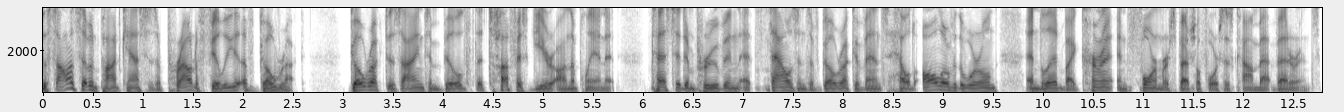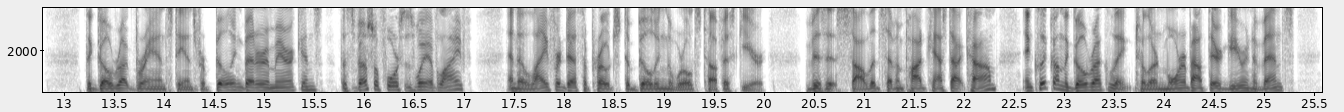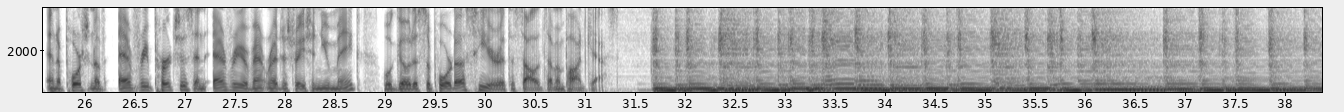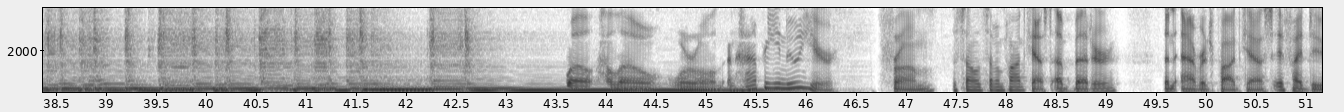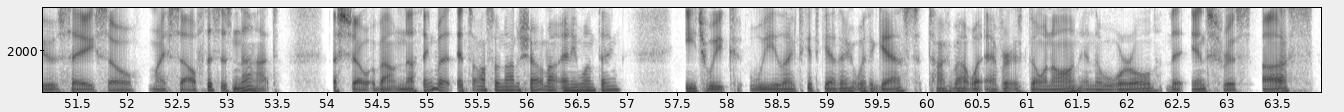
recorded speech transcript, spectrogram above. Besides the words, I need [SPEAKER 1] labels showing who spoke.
[SPEAKER 1] The Solid 7 podcast is a proud affiliate of GoRuck. GoRuck designs and builds the toughest gear on the planet, tested and proven at thousands of GoRuck events held all over the world and led by current and former Special Forces combat veterans. The GoRuck brand stands for building better Americans, the Special Forces way of life, and a life or death approach to building the world's toughest gear. Visit solid7podcast.com and click on the GoRuck link to learn more about their gear and events. And a portion of every purchase and every event registration you make will go to support us here at the Solid 7 Podcast. Well, hello, world, and Happy New Year from the Solid 7 Podcast, a better than average podcast, if I do say so myself. This is not a show about nothing, but it's also not a show about any one thing. Each week, we like to get together with a guest, talk about whatever is going on in the world that interests us.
